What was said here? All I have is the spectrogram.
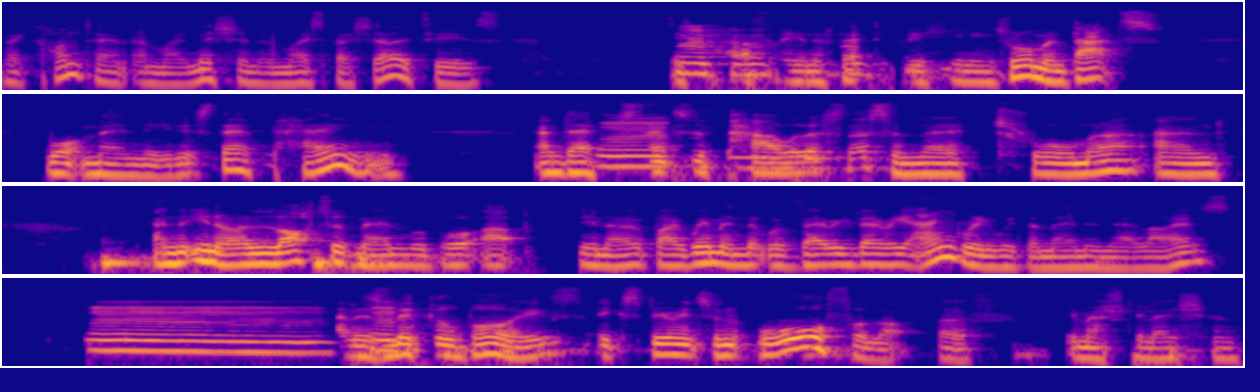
my content and my mission and my speciality is, is mm-hmm. powerfully and effectively healing trauma. And that's what men need. It's their pain and their mm. sense of powerlessness and their trauma and and you know a lot of men were brought up you know by women that were very very angry with the men in their lives mm. and as mm. little boys experience an awful lot of emasculation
